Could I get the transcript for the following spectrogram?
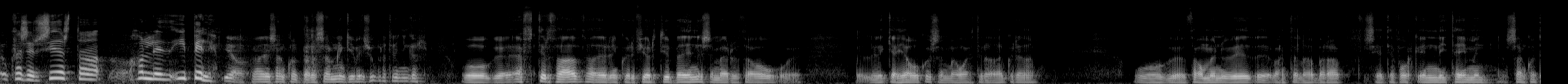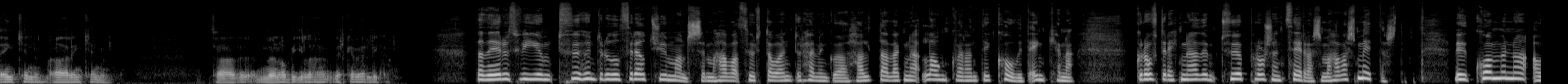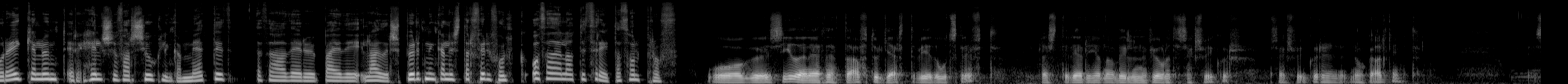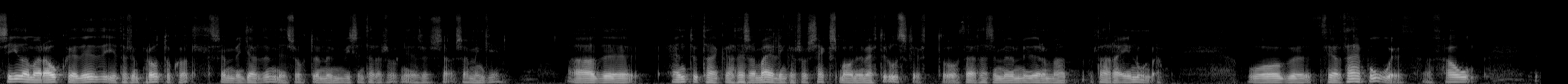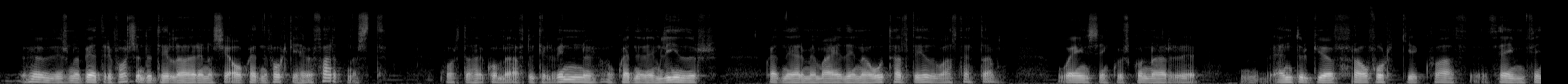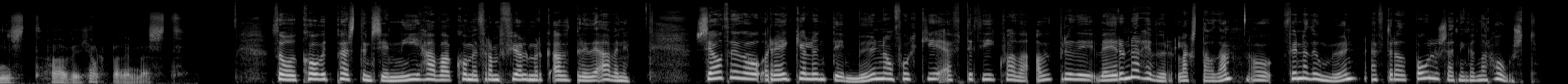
Hvað séu, síðasta hollið í byli? Já, það er samkvæmt bara samningi við sjúkratreiningar og uh, eftir það, það eru einhverju 40 beðinir sem eru þá uh, liggja hjá okkur sem á eftir að afgreða og uh, þá munum við vantilega bara setja fólk inn í teiminn samkvæmt enginnum, aðalenginnum. Það mun ábyggilega virka vel líka. Það eru því um 230 mann sem hafa þurft á endurhefingu að halda vegna langvarandi COVID-19. Gróft reiknað um 2% þeirra sem hafa smitast. Við komuna á Reykjalund er heilsufar sjúklinga metið. Það eru bæði lagður spurningalistar fyrir fólk og það er látið þreita þólpróf. Og uh, síðan er þetta afturgert við útskrift Flestir eru hérna á bilinu fjóru til sex vikur. Sex vikur er nokkuð algengt. Síðan var ákveðið í þessum protokoll sem við gerðum, við sóttum um vísindararsókn í þessu samengi, að eh, endur taka þessar mælingar svo sex mánuðum eftir útskrift og það er það sem við verum að fara í núna. Og eh, þegar það er búið, þá höfum við svona betri fórsöndu til að reyna að sjá hvernig fólki hefur farnast. Hvort að það er komið aftur til vinnu og hvernig þeim líður hvernig er með mæðina úthaldið og allt þetta og eins einhvers konar eh, endurgjöf frá fólki hvað þeim finnst hafi hjálpaði mest. Þó COVID-pestin sé ný hafa komið fram fjölmörg afbreyði af henni. Sjá þau á Reykjalundi mun á fólki eftir því hvaða afbreyði veirunar hefur lagst á það og finna þau mun eftir að bólusetningarnar hófust.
